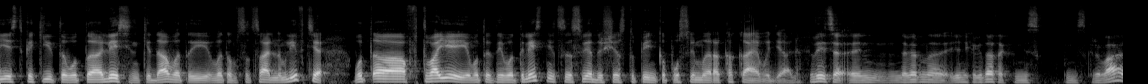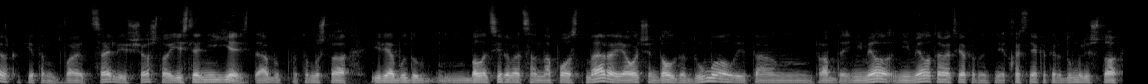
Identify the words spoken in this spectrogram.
есть какие-то вот лесенки, да, в, этой, в этом социальном лифте. Вот в твоей вот этой вот лестнице следующая ступенька после мэра какая в идеале? Видите, наверное, я никогда так не не скрываю, какие там бывают цели, еще что, если они есть, да, потому что или я буду баллотироваться на пост мэра, я очень долго думал, и там, правда, не имел, не имел этого ответа, хоть некоторые думали, что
